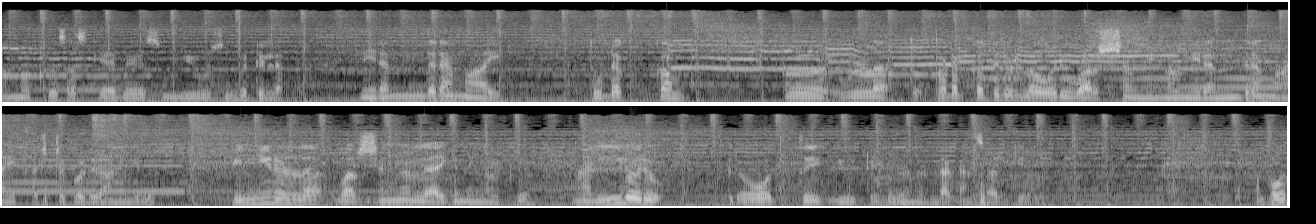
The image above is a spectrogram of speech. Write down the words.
നമുക്ക് സബ്സ്ക്രൈബേഴ്സും വ്യൂസും കിട്ടില്ല. നിരന്തരമായി തുടക്കം ഉള്ള തുടക്കത്തിലുള്ള ഒരു വർഷം നിങ്ങൾ നിരന്തരമായി കഷ്ടപ്പെടുകയാണെങ്കിൽ പിന്നീടുള്ള വർഷങ്ങളിലായിരിക്കും നിങ്ങൾക്ക് നല്ലൊരു ഗ്രോത്ത് യൂട്യൂബിൽ നിന്ന് ഉണ്ടാക്കാൻ സാധിക്കുകയുള്ളൂ. അപ്പോൾ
